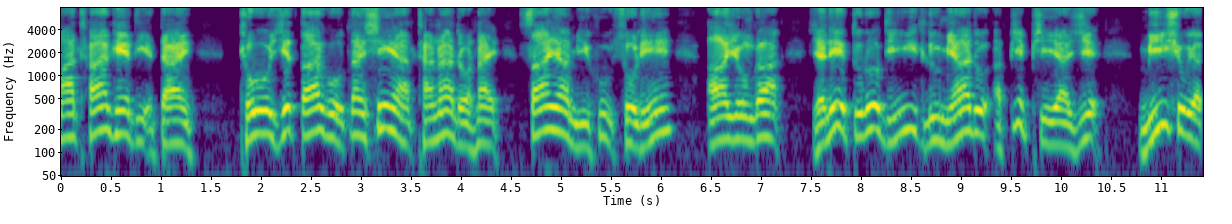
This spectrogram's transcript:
မှားထားခဲ့သည့်အတိုင်း ထိုရစ်သားကိုတန်ရှင်းရာဌာနတော်၌စားရမည်ဟုဆိုလျင်အာယုံကယနေ့သူတို့သည် လူများတို့အပြစ်ဖြေရာရစ်မိရှုရာ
